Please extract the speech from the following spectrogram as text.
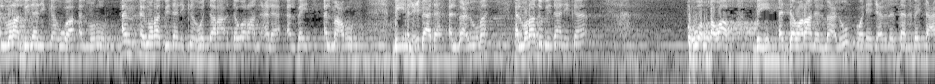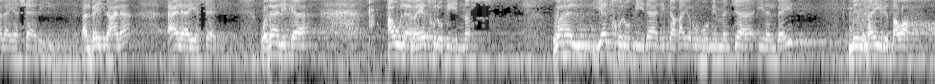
المراد بذلك هو المرور. أم المراد بذلك هو الدوران على البيت المعروف بالعبادة المعلومة. المراد بذلك هو الطواف بالدوران المعلوم وأن يجعل الإنسان البيت على يساره. البيت على على يساره. وذلك أولى ما يدخل فيه النص. وهل يدخل في ذلك غيره ممن جاء إلى البيت من غير طواف؟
